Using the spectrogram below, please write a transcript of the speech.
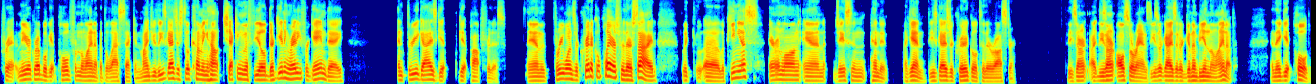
for New York Red Bull get pulled from the lineup at the last second. Mind you, these guys are still coming out, checking the field. They're getting ready for game day. And three guys get get popped for this. And the three ones are critical players for their side. Like uh Aaron Long, and Jason Pendant. Again, these guys are critical to their roster. These aren't these aren't also rans. These are guys that are going to be in the lineup, and they get pulled.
